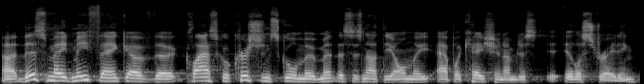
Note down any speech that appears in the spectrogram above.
Uh, this made me think of the classical Christian school movement. This is not the only application, I'm just illustrating,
